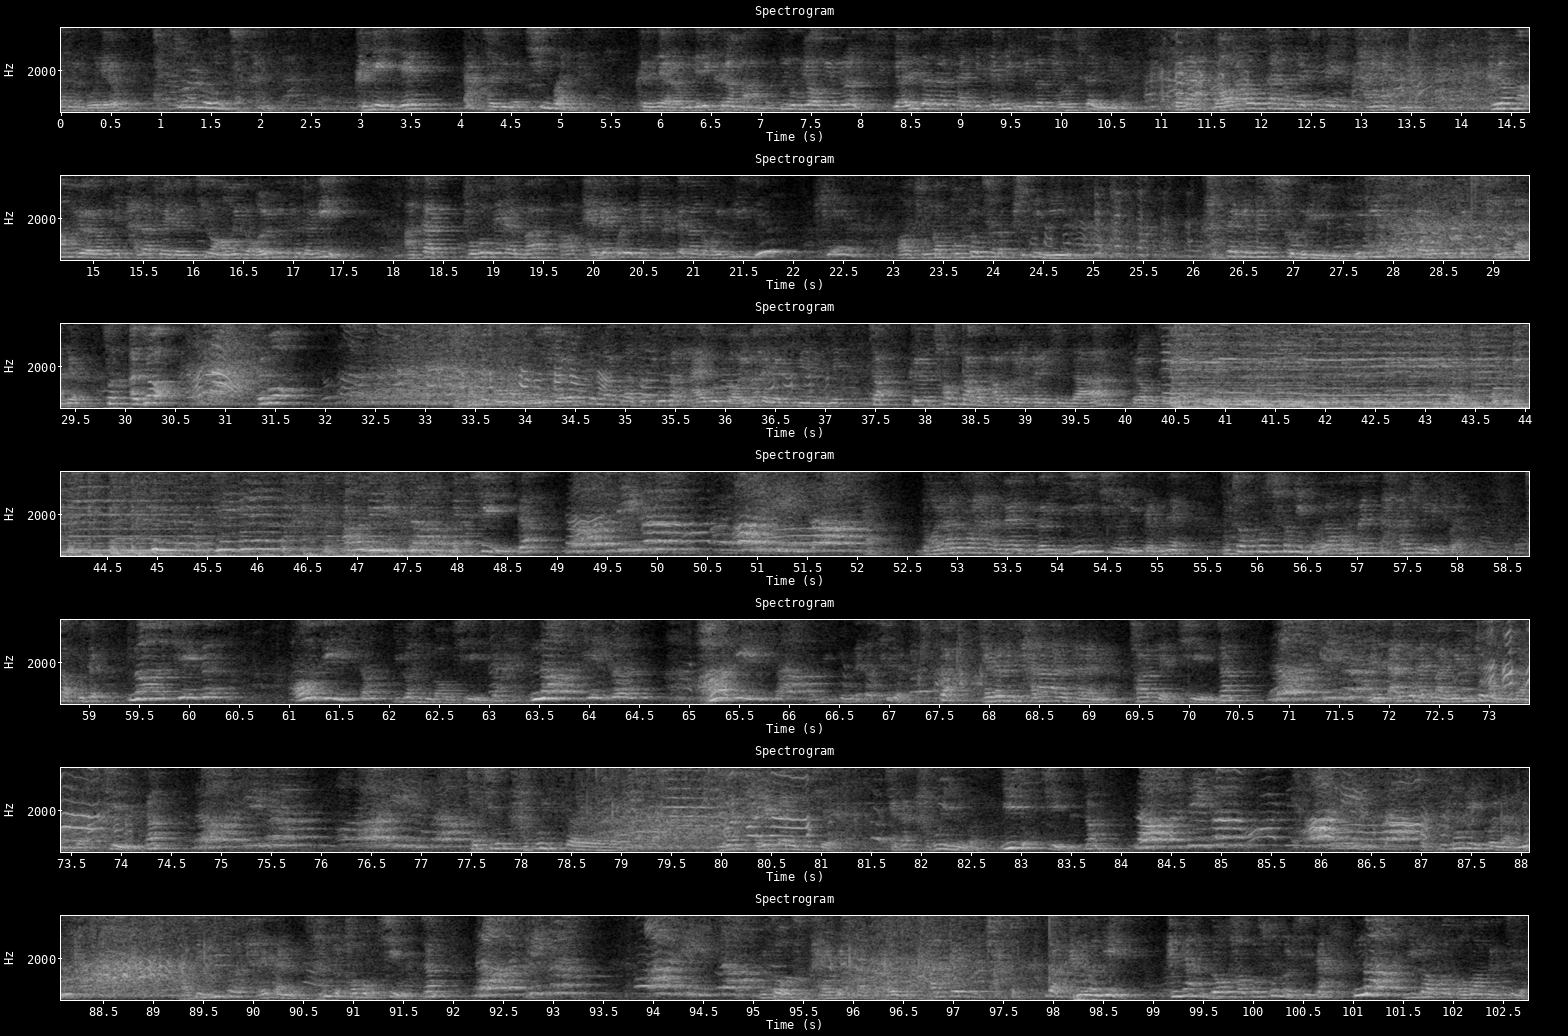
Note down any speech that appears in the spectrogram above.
가서는 뭐래요? 솔로인 척합니다. 그게 이제 딱 걸린 거예요. 친구한테서. 그래서 여러분들이 그런 마음으로. 그리고 우리 어머님들은 18살이기 때문에 이런 걸 배울 수가 있는 거예요. 제가 19살만 했을 때 이 강의 안 해요. 그런 마음으로 여러분이 받아줘야 되는 지금 어머니 얼굴 표정이 아까 조금 전에 막 어, 베베 꼬였네 부를 때마다 얼굴이 이렇게 어, 정말 복도처럼 피더니 갑자기 그냥 시커머리 해지기 시작하면 여러분 제가 감이 안 돼요. 손, 아, 저! 제목! 조사만 오늘 여러분 끝나고 나서 조사 다 해볼까 얼마나 열심히 했는지. 자, 그럼 처음부터 한번 가보도록 하겠습니다. 들어보세요. 너 지금 어디 있어 시작! 너 지금 어디 있어? 자, 너라고 하면 이건 2인칭이기 때문에 무조건 손이 너라고 하면 나가주는 게 좋아요. 자, 보세요. 너 지금 어디 있어? 이거 하는 거하고 시작. 너 지금 어디 있어? 이 노래가 틀려요. 자, 제가 지금 사랑하는 사람이야. 저한테 시작. 너 지금 아니, 딴쪽 하지 말고 한다는 거. 시작. 너 지금 어디 있어? 저 지금 가고 있어요. 이건 잘했다는 뜻이에요. 제가 가고 있는 거. 이쪽 시작. 너 지금 산에 있걸라요. 아, 지금 이쪽가 잘했다는 거. 3조 저보고 시작. 너 지금 어디 있어? 무서워서 가야겠다. 어, 산대지 척척. 그러니까 표현이 그냥 너하고 손을 시작. 너 이거하고는 어마어마하게 틀려.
